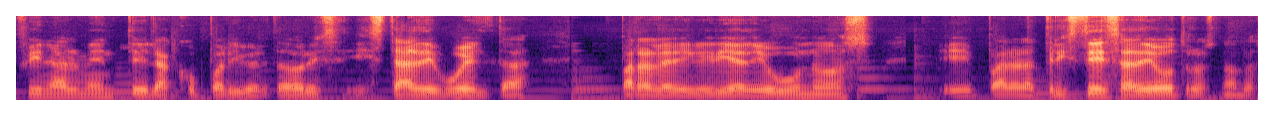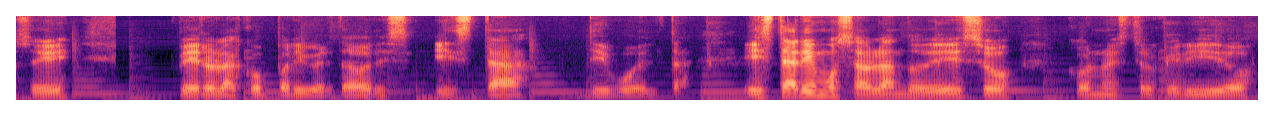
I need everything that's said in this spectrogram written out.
finalmente la Copa Libertadores está de vuelta para la alegría de unos, eh, para la tristeza de otros, no lo sé, pero la Copa Libertadores está de vuelta. Estaremos hablando de eso con nuestro querido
